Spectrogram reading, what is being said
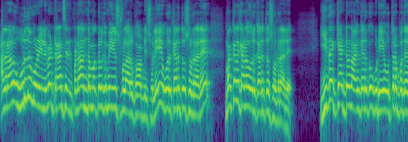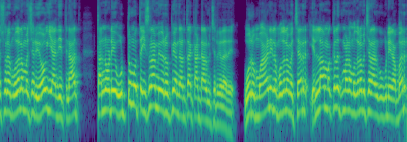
அதனால் உருது மொழியிலுமே டிரான்ஸ்லேட் பண்ணால் அந்த மக்களுக்குமே யூஸ்ஃபுல்லாக இருக்கும் அப்படின்னு சொல்லி ஒரு கருத்து சொல்கிறாரு மக்களுக்கான ஒரு கருத்து சொல்கிறாரு இதை கேட்டோன்னு அங்கே இருக்கக்கூடிய உத்தரப்பிரதேச முதலமைச்சர் யோகி ஆதித்யநாத் தன்னுடைய ஒட்டுமொத்த இஸ்லாமிய வெறுப்பையும் அந்த இடத்த காட்ட ஆரம்பிச்சிருக்கிறாரு. ஒரு மாநில முதலமைச்சர் எல்லா மக்களுக்கு மேல முதலமைச்சராக இருக்கக்கூடிய நபர்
